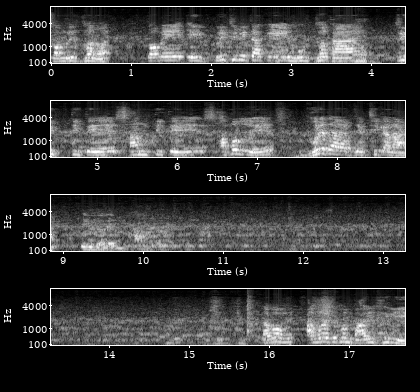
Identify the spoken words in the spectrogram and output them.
সমৃদ্ধ নয়। তবে এই পৃথিবীটাকে মুগ্ধতায় তৃপ্তিতে, শান্তিতে, সাফল্যে ধরে দেওয়ার যে ঠিকানা তিনি বলেন এবং আমরা যখন বাড়ি ফিরি,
